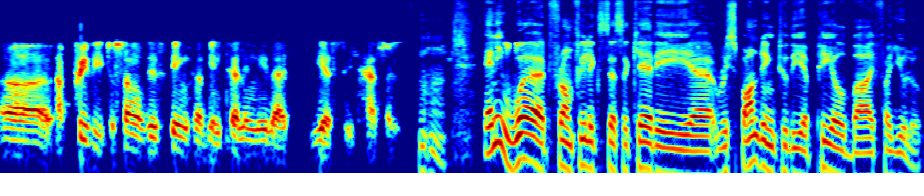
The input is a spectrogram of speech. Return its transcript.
uh, are privy to some of these things have been telling me that yes, it happened. Mm-hmm. Any word from Felix Tshisekedi uh, responding to the appeal by Fayulu?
